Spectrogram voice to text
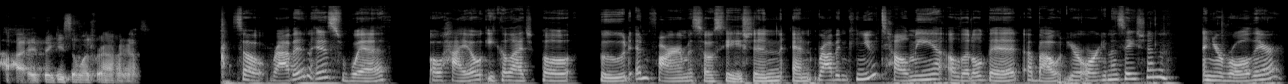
Hi, thank you so much for having us. So, Robin is with Ohio Ecological Food and Farm Association. And Robin, can you tell me a little bit about your organization and your role there?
